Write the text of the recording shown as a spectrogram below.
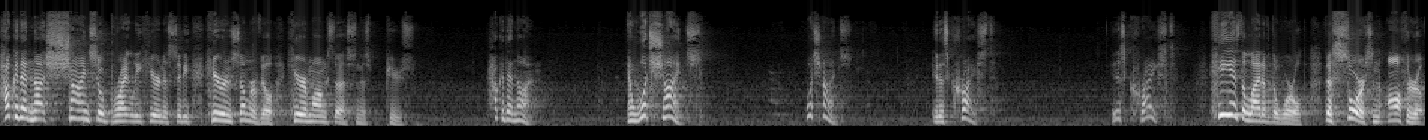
How could that not shine so brightly here in the city, here in Somerville, here amongst us in this pews? How could that not? And what shines? What shines? It is Christ. It is Christ. He is the light of the world, the source and author of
